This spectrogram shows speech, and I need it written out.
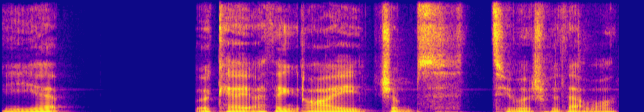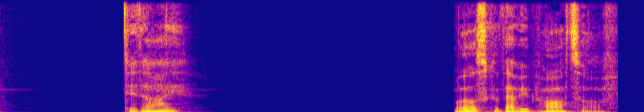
Yep. Okay, I think I jumped too much with that one. Did I? What else could that be part of?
